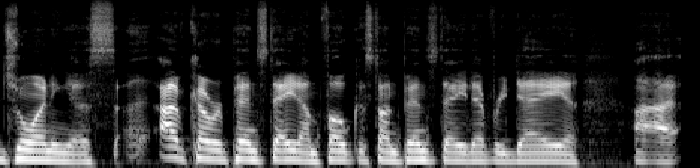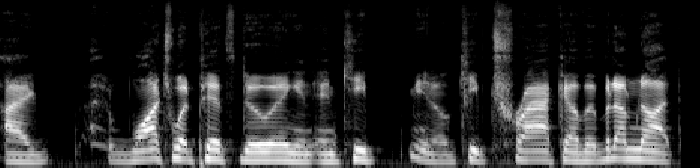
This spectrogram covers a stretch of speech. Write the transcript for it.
joining us. I've covered Penn State. I'm focused on Penn State every day. I, I watch what Pitt's doing and, and keep you know keep track of it, but I'm not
